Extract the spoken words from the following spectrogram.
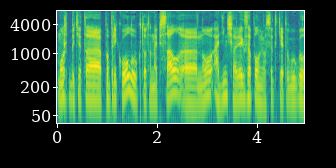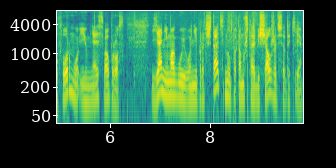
может быть, это по приколу кто-то написал, э, но один человек заполнил все-таки эту Google форму, и у меня есть вопрос. Я не могу его не прочитать, ну, потому что обещал же все-таки.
